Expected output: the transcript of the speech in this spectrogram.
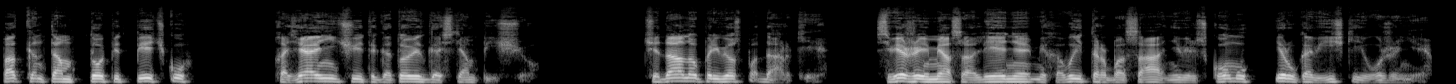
Паткан там топит печку, хозяйничает и готовит гостям пищу. Чедано привез подарки свежее мясо оленя, меховые торбоса Невельскому и рукавички его жене.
